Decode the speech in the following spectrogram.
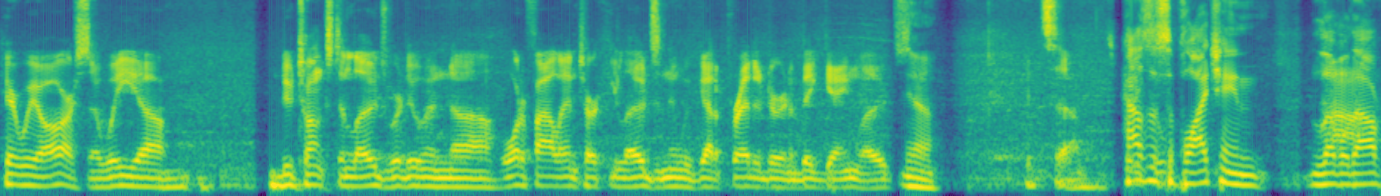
here we are. So we. Um, do tungsten loads. We're doing uh, waterfowl and turkey loads, and then we've got a predator and a big game loads. yeah. It's uh, it's How's the cool. supply chain leveled Ah. out?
